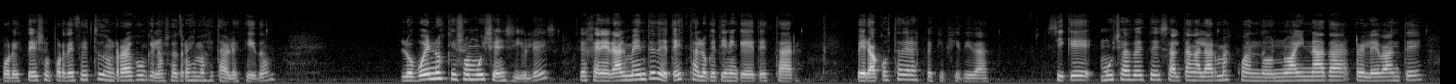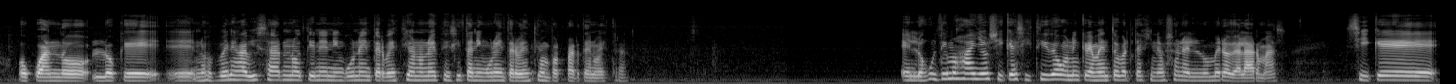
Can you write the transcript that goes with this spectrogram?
por exceso o por defecto de un rasgo que nosotros hemos establecido. Lo bueno es que son muy sensibles, que generalmente detectan lo que tienen que detectar, pero a costa de la especificidad sí que muchas veces saltan alarmas cuando no hay nada relevante o cuando lo que eh, nos vienen a avisar no tiene ninguna intervención, no necesita ninguna intervención por parte nuestra. En los últimos años sí que ha existido un incremento vertiginoso en el número de alarmas. Sí que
